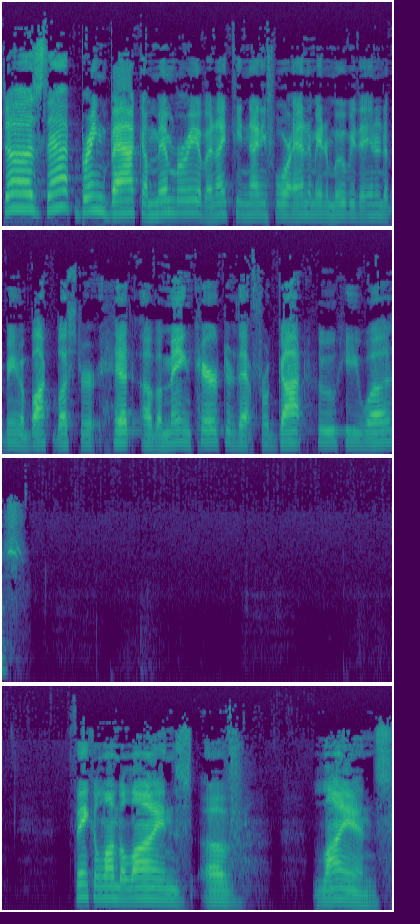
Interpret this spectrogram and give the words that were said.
Does that bring back a memory of a 1994 animated movie that ended up being a blockbuster hit of a main character that forgot who he was? Think along the lines of lions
